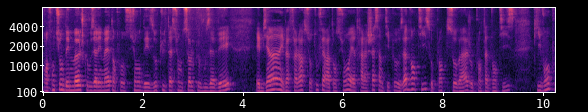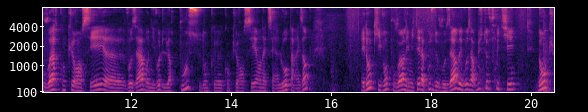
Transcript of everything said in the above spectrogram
en fonction des mulches que vous allez mettre, en fonction des occultations de sol que vous avez, eh bien, il va falloir surtout faire attention et être à la chasse un petit peu aux adventices, aux plantes sauvages, aux plantes adventices, qui vont pouvoir concurrencer euh, vos arbres au niveau de leur pousse, donc euh, concurrencer en accès à l'eau par exemple, et donc qui vont pouvoir limiter la pousse de vos arbres et vos arbustes fruitiers. Donc,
